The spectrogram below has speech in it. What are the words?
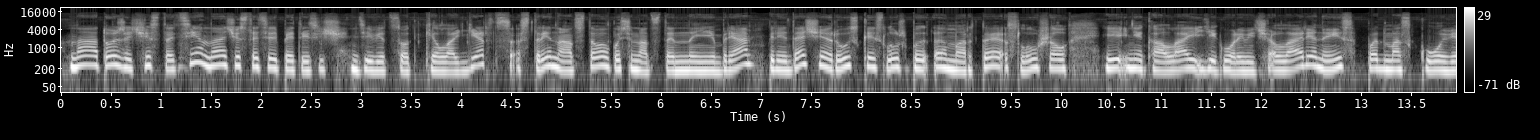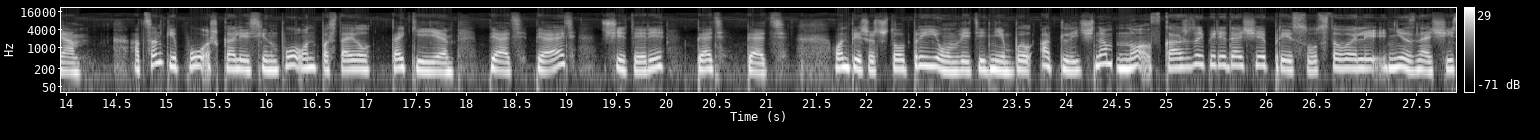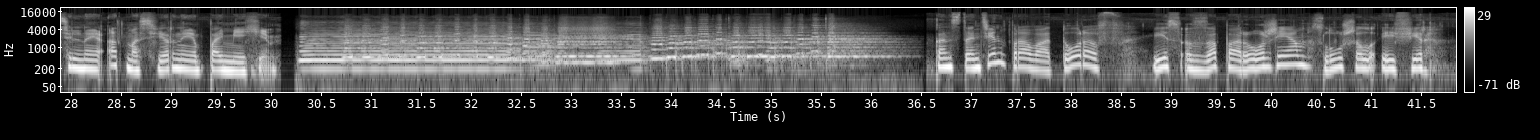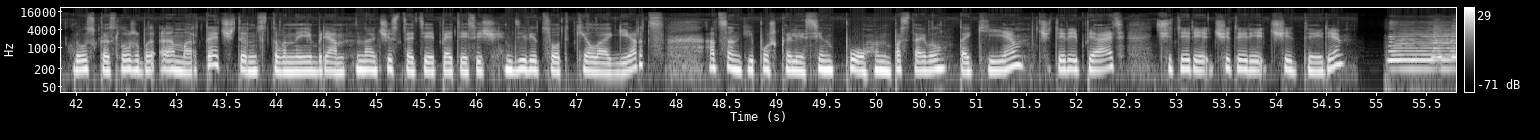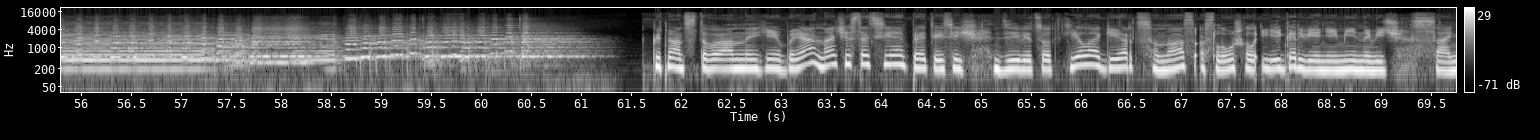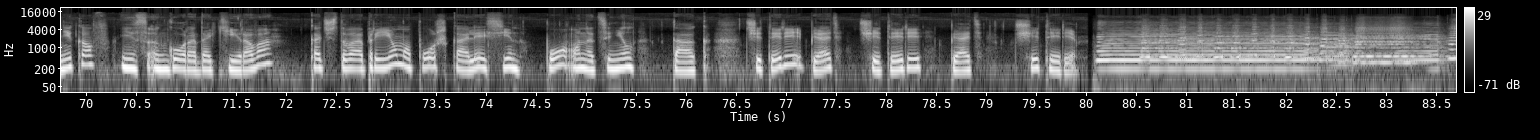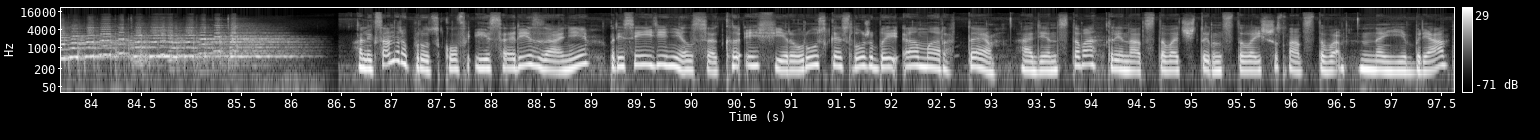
На той же частоте, на частоте 5900 кГц с 13 по 17 ноября передачи русской службы МРТ слушал и Николай Егорович Ларин из Подмосковья. Оценки по шкале Синпо он поставил такие 5, 5, 4, 5, 5. Он пишет, что прием в эти дни был отличным, но в каждой передаче присутствовали незначительные атмосферные помехи. Константин Правоторов из Запорожья слушал эфир русской службы МРТ 14 ноября на частоте 5900 кГц. Оценки по шкале СИНПО он поставил такие 4,5, 4, 4, 4. 15 ноября на частоте 5900 кГц нас слушал Игорь Вениаминович Санников из города Кирова. Качество приема по шкале СИН-ПО он оценил так 4, 5, 4, 5, 4. Александр Пруцков из Рязани присоединился к эфиру русской службы МРТ 11, 13, 14 и 16 ноября.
